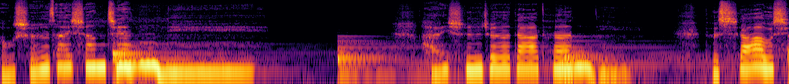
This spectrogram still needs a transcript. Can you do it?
总是在想见你，还试着打探你的消息。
